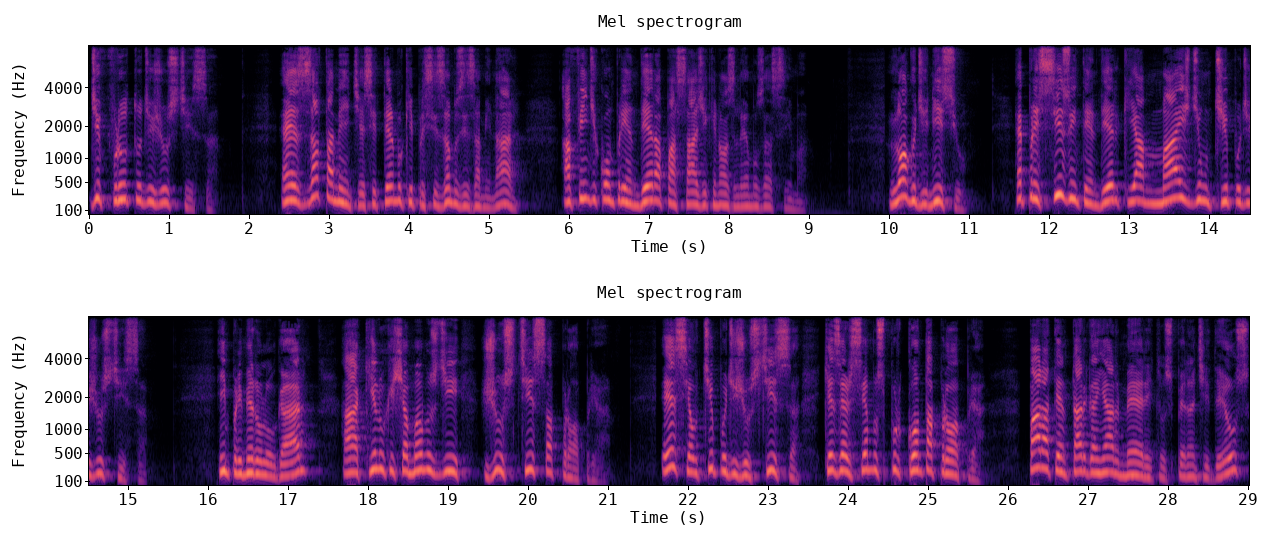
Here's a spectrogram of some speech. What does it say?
de fruto de justiça. É exatamente esse termo que precisamos examinar a fim de compreender a passagem que nós lemos acima. Logo de início, é preciso entender que há mais de um tipo de justiça. Em primeiro lugar, há aquilo que chamamos de justiça própria. Esse é o tipo de justiça que exercemos por conta própria, para tentar ganhar méritos perante Deus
